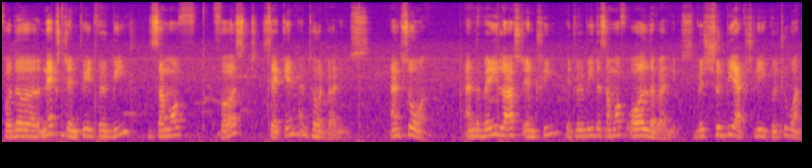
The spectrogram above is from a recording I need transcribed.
For the next entry, it will be the sum of first, second and third values and so on. And the very last entry, it will be the sum of all the values, which should be actually equal to 1.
